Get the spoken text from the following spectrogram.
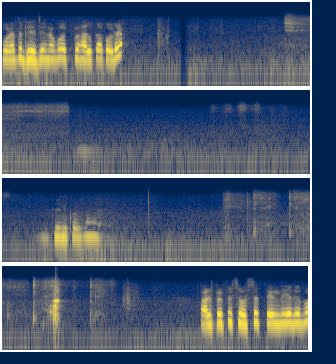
কোড়াতে ভেজে নেব একটু হালকা করে। ফিল করব না অল্প একটু সর্ষের তেল দিয়ে দেবো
